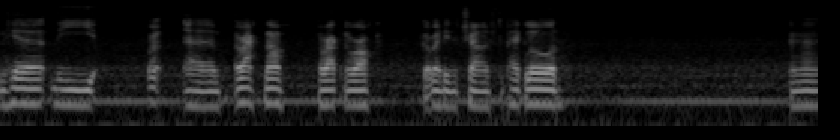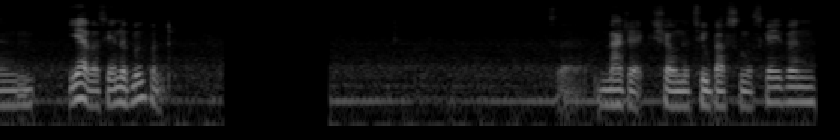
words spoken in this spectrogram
and here the uh, Arachna, Arachnarok got ready to charge the Peg Lord. And yeah, that's the end of movement. So magic showing the two buffs on the Skaven.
